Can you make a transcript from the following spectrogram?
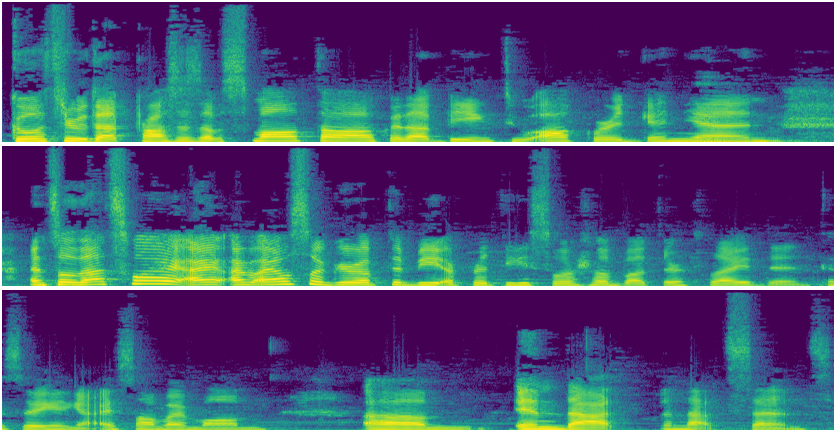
go through that process of small talk without being too awkward ganyan Mhm. and so that's why I I I also grew up to be a pretty social butterfly then kasi yun nga I saw my mom um in that in that sense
